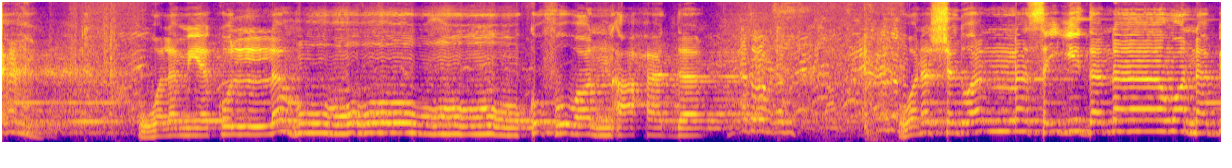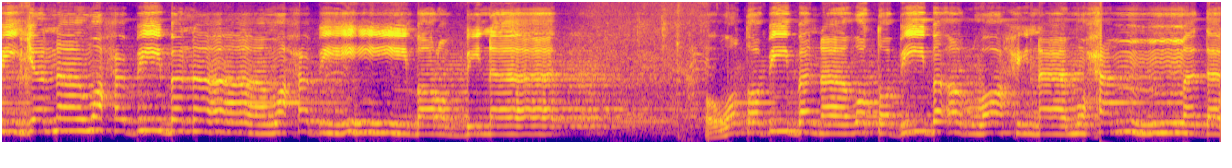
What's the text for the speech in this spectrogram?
ولم يكن له كفوا أحد. ونشهد أن سيدنا ونبينا وحبيبنا وحبيب ربنا وطبيبنا وطبيب أرواحنا محمدا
